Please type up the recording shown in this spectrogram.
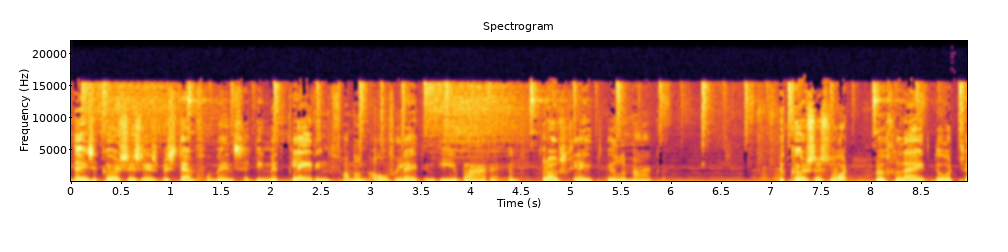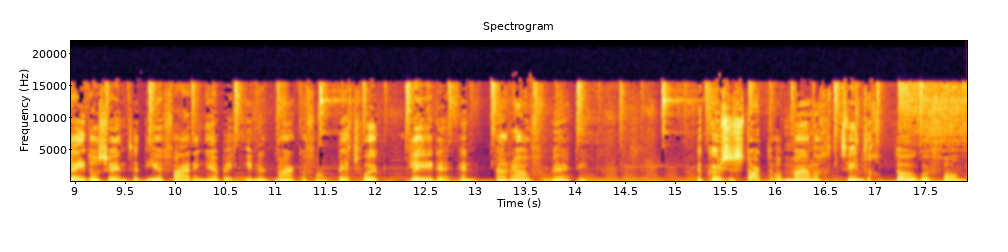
Deze cursus is bestemd voor mensen die met kleding van een overleden dierbare een troostkleed willen maken. De cursus wordt begeleid door twee docenten die ervaring hebben in het maken van patchworkkleden en rouwverwerking. De cursus start op maandag 20 oktober van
